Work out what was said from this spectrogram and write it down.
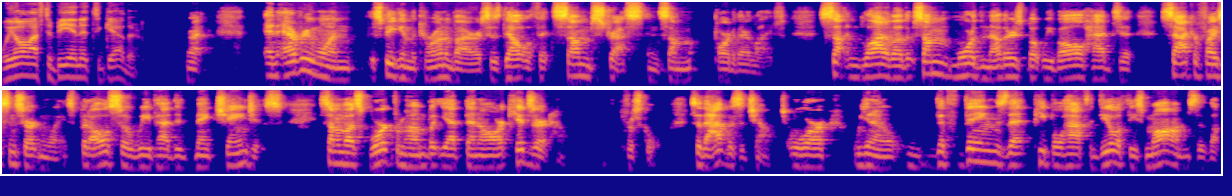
we all have to be in it together. Right and everyone speaking of the coronavirus has dealt with it some stress in some part of their life some, a lot of other some more than others but we've all had to sacrifice in certain ways but also we've had to make changes some of us work from home but yet then all our kids are at home for school So that was a challenge. Or, you know, the things that people have to deal with, these moms, the,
